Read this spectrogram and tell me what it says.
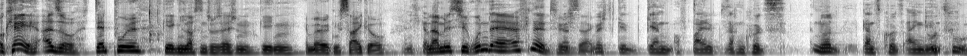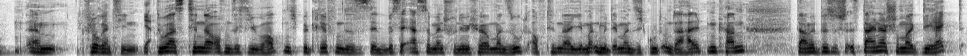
Okay, also Deadpool gegen Lost in Translation gegen American Psycho. Und damit ist die Runde eröffnet, würde ich sagen. Ich möchte gerne auf beide Sachen kurz nur ganz kurz eingehen. Nur zu. Ähm, Florentin, ja. du hast Tinder offensichtlich überhaupt nicht begriffen. Das ist, du bist der erste Mensch, von dem ich höre, man sucht auf Tinder jemanden, mit dem man sich gut unterhalten kann. Damit bist, ist deiner schon mal direkt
